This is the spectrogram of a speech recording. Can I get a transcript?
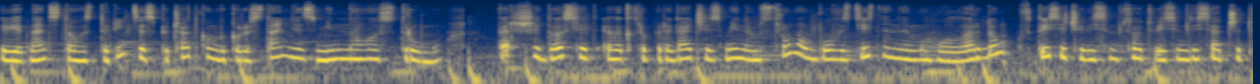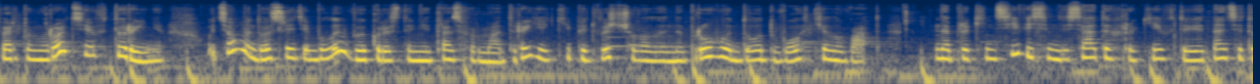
19 століття з початком використання змінного струму. Перший дослід електропередачі змінним струмом був здійсненим Голлардом в 1884 році в Турині. У цьому досліді були використані трансформатори, які підвищували напругу до 2 кВт. Наприкінці 80-х років 19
